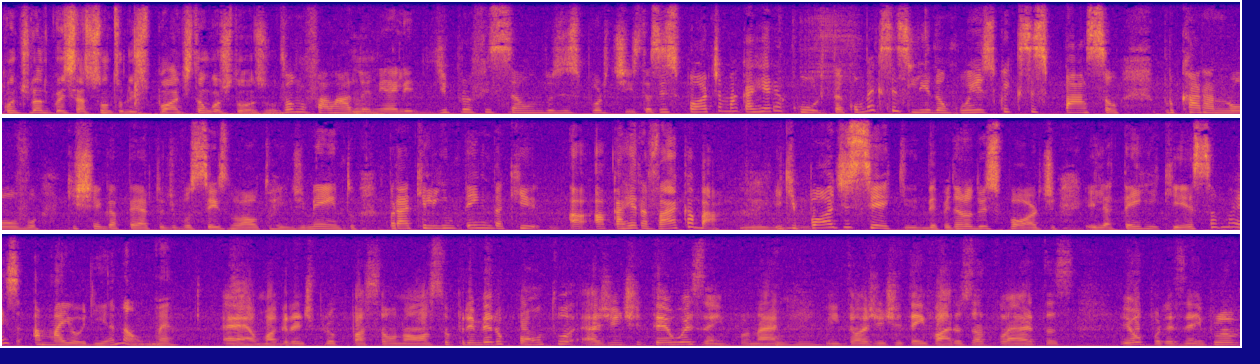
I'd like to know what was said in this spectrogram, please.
Continuando com esse assunto do esporte tão gostoso. Vamos falar, hum. Daniele, de profissão dos esportistas. Esporte é uma carreira curta. Como é que vocês lidam com isso? O que, é que vocês passam para o cara novo que chega perto de vocês no alto rendimento para que ele entenda que a, a carreira vai acabar? Uhum. E que pode ser que, dependendo do esporte, ele até enriqueça, mas a maioria não, né? É, uma grande preocupação nossa. O primeiro ponto é a gente ter o exemplo, né? Uhum. Então a gente tem vários atletas. Eu, por exemplo,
